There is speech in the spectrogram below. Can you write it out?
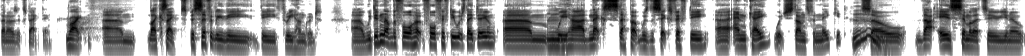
than I was expecting. Right. Um, like I say, specifically the the 300. Uh, we didn't have the 4, 450, which they do. Um, Mm. We had next step up was the 650 uh, NK, which stands for naked. Mm. So that is similar to you know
